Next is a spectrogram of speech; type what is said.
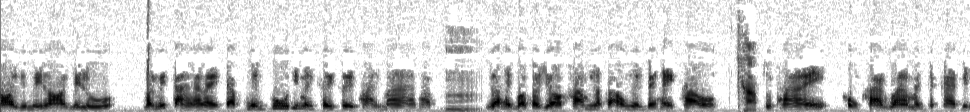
รอดหรือไม่รอดไม่รู้ มันไม่ต่างอะไรกับเงินกู้ที่มันเคยเคยผ่านมาครับอืมแล้วให้บสยค้ำแล้วก็เอาเงินไปให้เขาครับสุดท้ายผมคาดว่ามันจะกลายเป็น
